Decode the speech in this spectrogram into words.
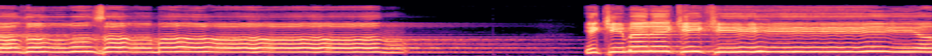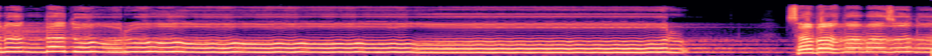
aldığın zaman İki melek iki yanında durur Sabah namazını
